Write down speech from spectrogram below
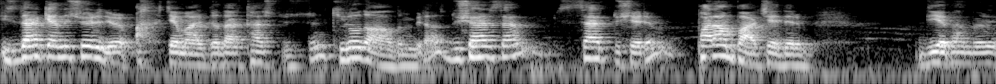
İzlerken de şöyle diyorum. Ah Cemal kadar taş düşsün. Kilo da aldım biraz. Düşersem sert düşerim. Paramparça ederim diye ben böyle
